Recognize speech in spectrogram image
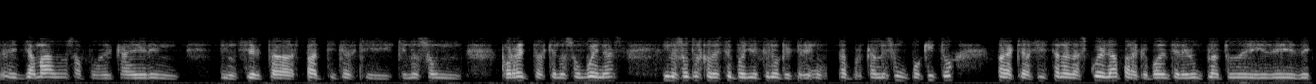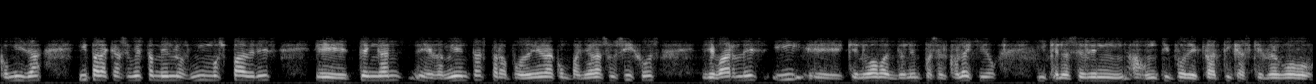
eh, llamados a poder caer en, en ciertas prácticas que, que no son correctas, que no son buenas, y nosotros con este proyecto lo que queremos es aportarles un poquito para que asistan a la escuela, para que puedan tener un plato de, comida y para que a su vez también los mismos padres eh, tengan herramientas para poder acompañar a sus hijos, llevarles y eh, que no abandonen pues el colegio y que no se den a un tipo de prácticas que luego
